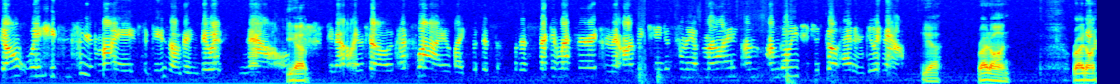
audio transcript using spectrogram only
don't wait until you're my age to do something. Do it now. Yeah. You know, and so that's why, like, with this with this second record, and there are big changes coming up in my life, I'm I'm going to just go ahead and do it now. Yeah, right on. Right on.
